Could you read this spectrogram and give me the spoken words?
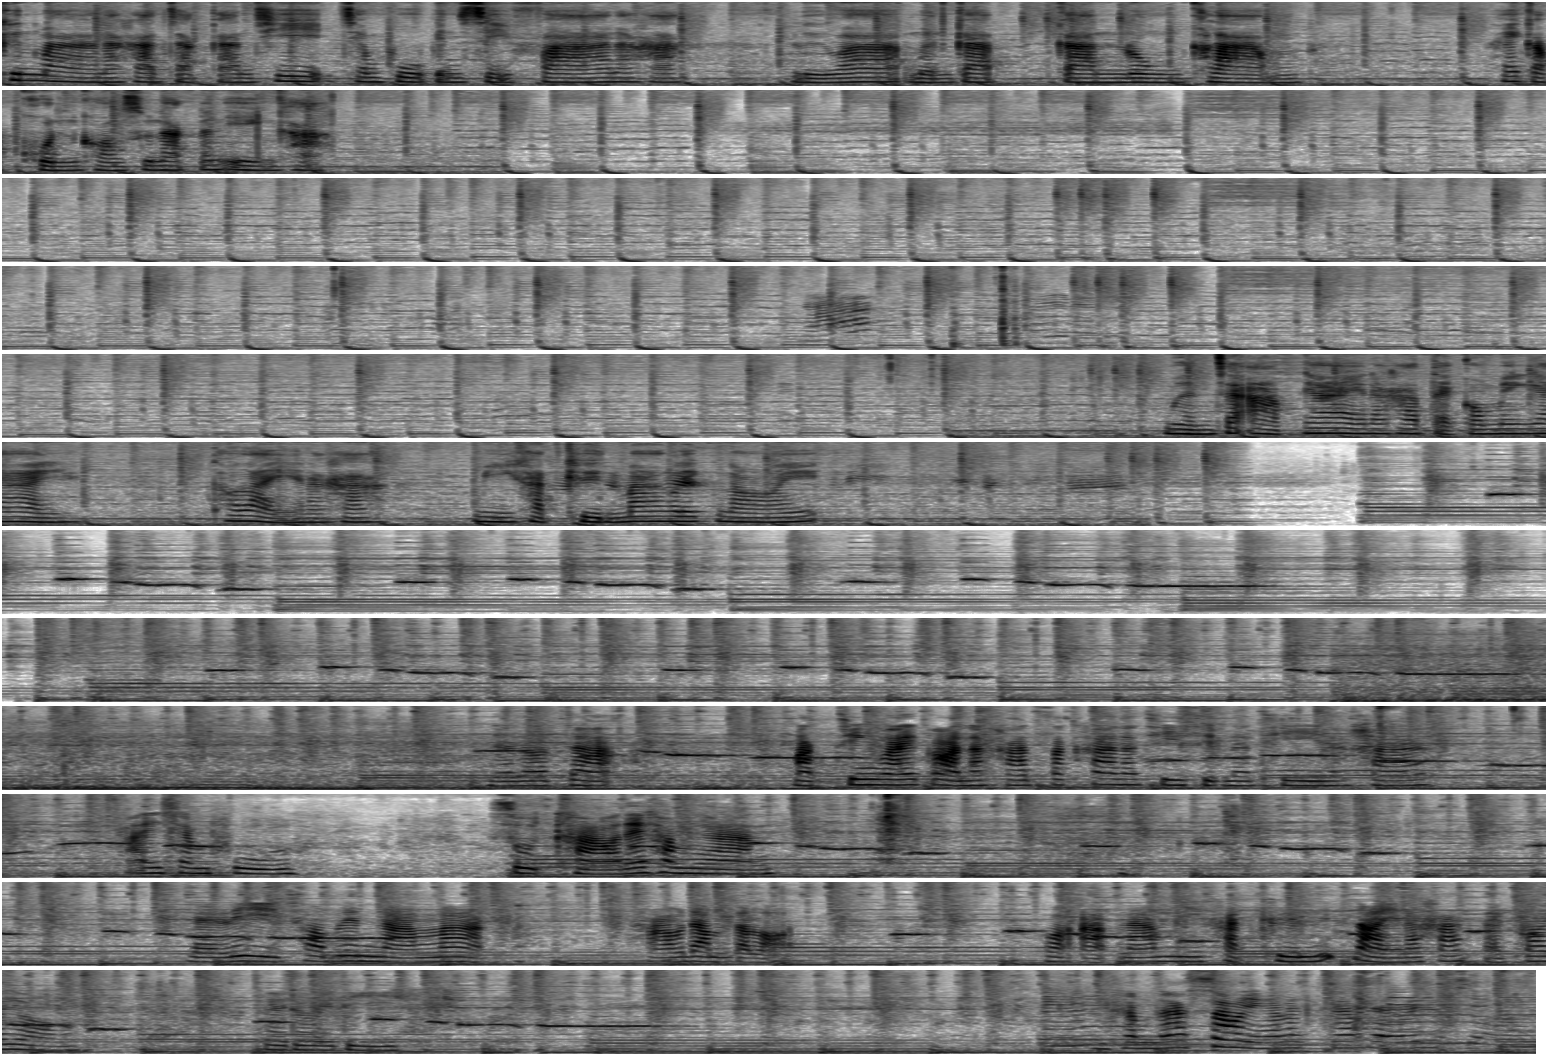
ขึ้นมานะคะ จากการที่แชมพูเป็นสีฟ้านะคะ หรือว่าเหมือนกับการลงคลาม ให้กับขนของสุนัขนั่นเองค่ะ เหมือนจะอาบง่ายนะคะ แต่ก็ไม่ง่ายเท่าไหร่นะคะ มีขัดขืนบ้างเล็กน้อยเดี๋ยวเราจะ หมักทิ้งไว้ก่อนนะคะ สัก 5 นาที 10 นาทีนะคะ ให้แชมพู สูตรขาวได้ทำงาน แบลลี่ชอบเล่นน้ำมากเท้าดำตลอด พออาบน้ำมีขัดคืนนิดหน่อยนะคะ แต่ก็ยอมโดยโดยดีทำหน้าเศร้าอย่างนั้นเลยจ้าแบลลี่จ้า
